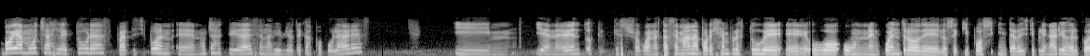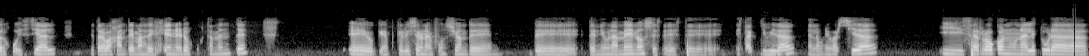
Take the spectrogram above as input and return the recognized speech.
voy a muchas lecturas, participo en, muchas actividades en las bibliotecas populares y, y en eventos, que, yo, bueno, esta semana, por ejemplo, estuve, eh, hubo un encuentro de los equipos interdisciplinarios del Poder Judicial que trabajan temas de género justamente, eh, que, lo hicieron en función de, de, Ni Una Menos, este, esta actividad en la universidad, y cerró con una lectura,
